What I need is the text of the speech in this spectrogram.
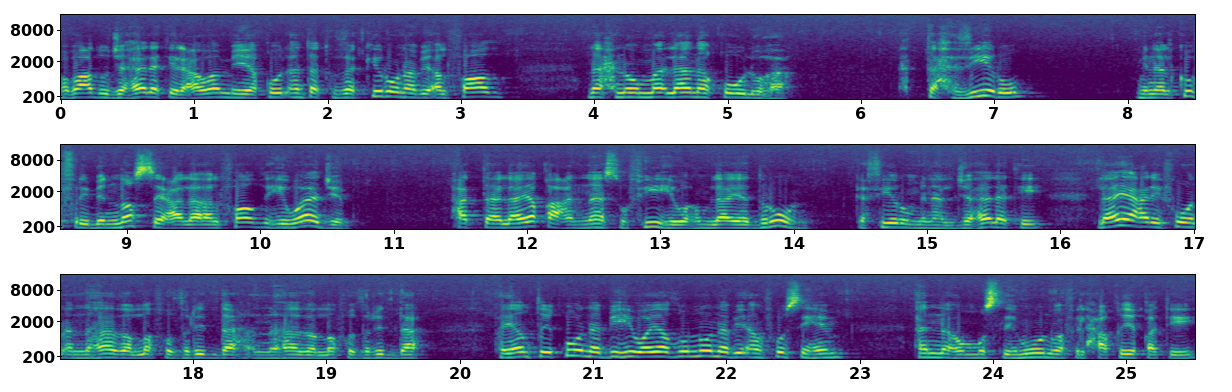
وبعض جهالة العوام يقول أنت تذكرنا بألفاظ نحن لا نقولها. التحذير من الكفر بالنص على ألفاظه واجب حتى لا يقع الناس فيه وهم لا يدرون. كثير من الجهلة لا يعرفون أن هذا اللفظ ردة أن هذا اللفظ ردة. فينطقون به ويظنون بأنفسهم أنهم مسلمون وفي الحقيقة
